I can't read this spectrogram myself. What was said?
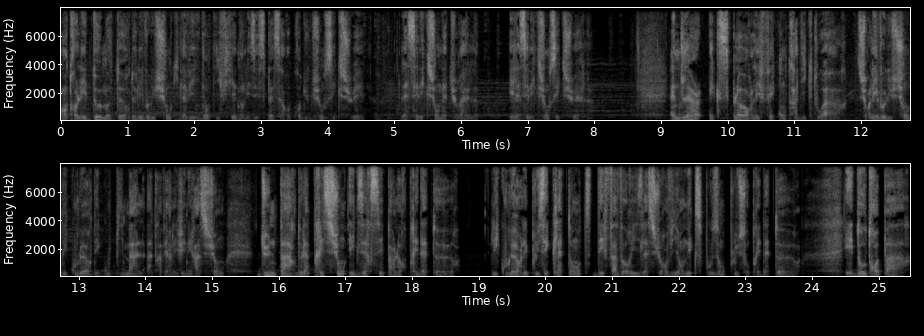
entre les deux moteurs de l'évolution qu'il avait identifiés dans les espèces à reproduction sexuée, la sélection naturelle et la sélection sexuelle. Handler explore l'effet contradictoire sur l'évolution des couleurs des goupilles mâles à travers les générations, d'une part de la pression exercée par leurs prédateurs, les couleurs les plus éclatantes défavorisent la survie en exposant plus aux prédateurs, et d'autre part,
